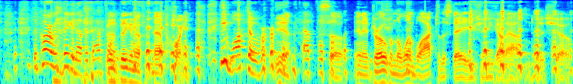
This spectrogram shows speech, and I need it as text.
the car was big enough at that point. It was big enough at that point. he walked over. Yeah. at that point. So, and it drove him the one block to the stage, and he got out and did his show.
